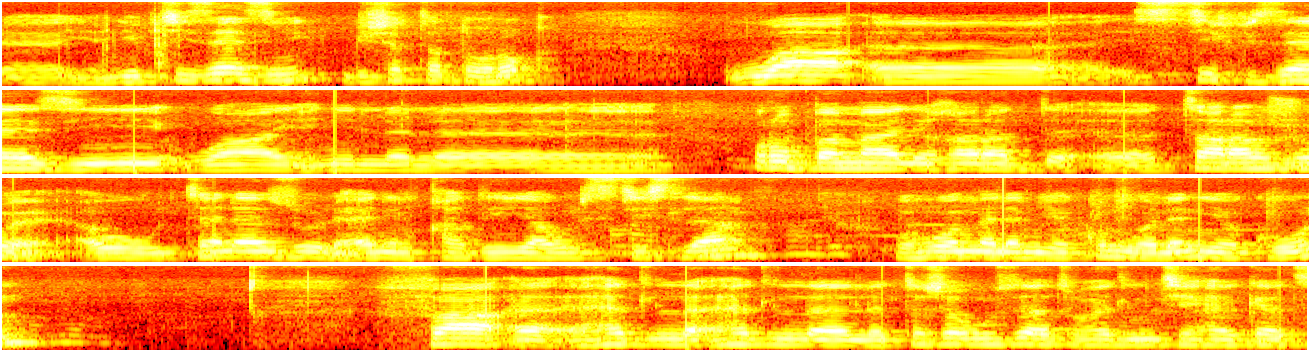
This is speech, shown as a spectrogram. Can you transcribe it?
يعني ابتزازي بشتى الطرق واستفزازي ويعني ربما لغرض التراجع أو التنازل عن القضية والاستسلام وهو ما لم يكن ولن يكون. فهاد هاد التجاوزات وهاد الانتهاكات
